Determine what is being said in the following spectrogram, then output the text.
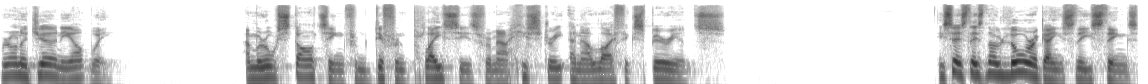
We're on a journey, aren't we? And we're all starting from different places from our history and our life experience. He says there's no law against these things.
